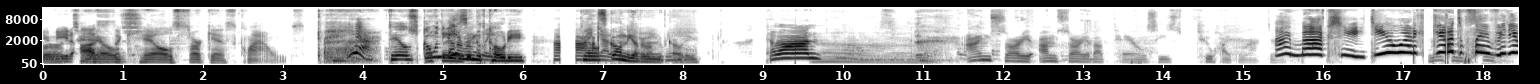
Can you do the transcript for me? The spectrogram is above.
You need us to kill circus clowns. Yeah. Tails, go What in the- the other room with Cody. Tails, go in the other room with. Cody. Come on. I'm sorry. I'm sorry about Tails. He's too hyperactive. I'm Maxie. Do you want to get out to play video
